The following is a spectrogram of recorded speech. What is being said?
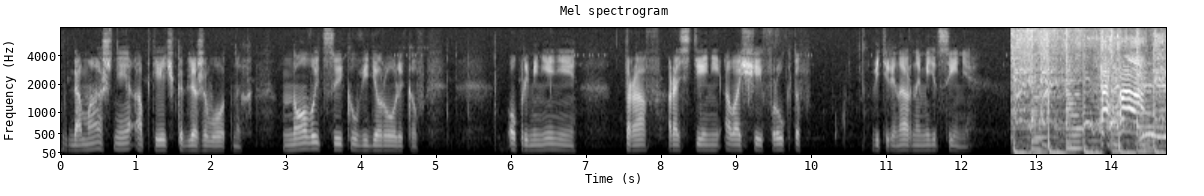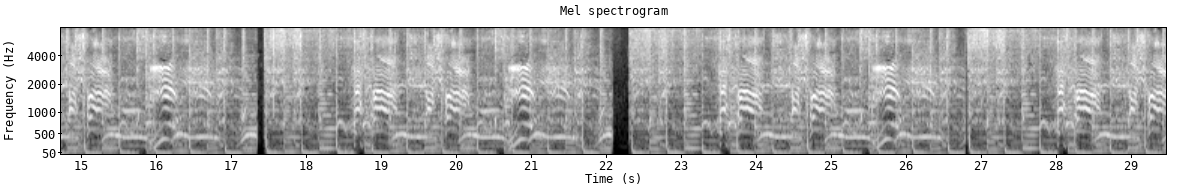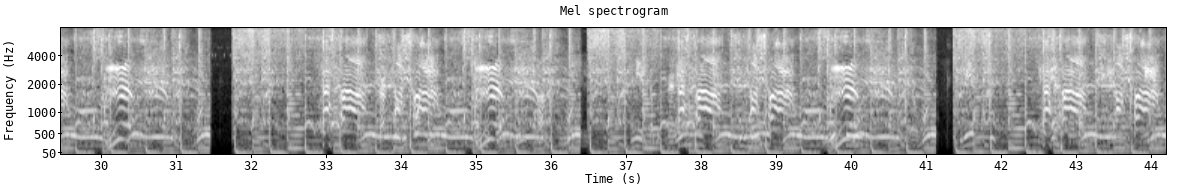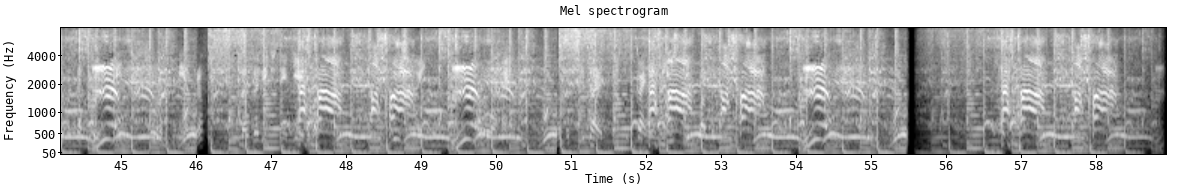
Домашняя аптечка для животных. Новый цикл видеороликов о применении трав, растений, овощей, фруктов в ветеринарной медицине. ready to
